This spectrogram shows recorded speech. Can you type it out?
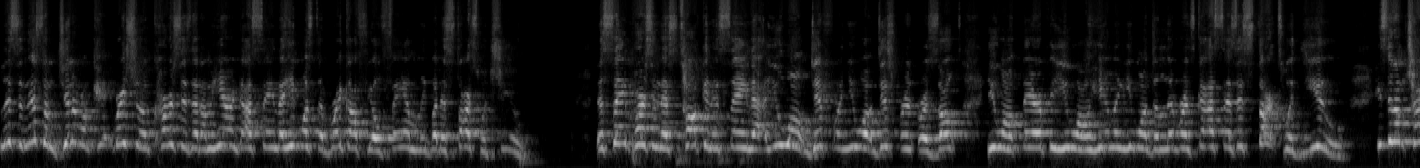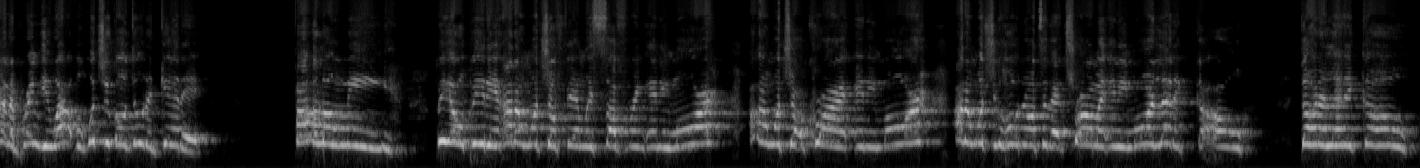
Listen, there's some generational curses that I'm hearing God saying that He wants to break off your family, but it starts with you. The same person that's talking is saying that you want different, you want different results, you want therapy, you want healing, you want deliverance. God says it starts with you. He said, I'm trying to bring you out, but what you gonna do to get it? Follow me. Be obedient. I don't want your family suffering anymore. I don't want y'all crying anymore. I don't want you holding on to that trauma anymore. Let it go. Daughter, let it go.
